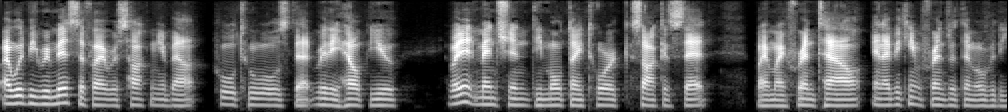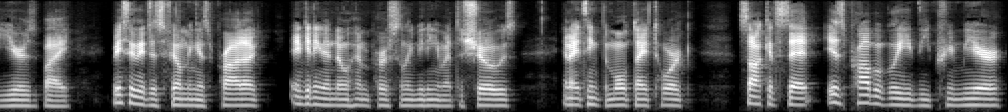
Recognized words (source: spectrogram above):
I would be remiss if I was talking about pool tools that really help you if I didn't mention the multi-torque socket set by my friend Tal, and I became friends with him over the years by basically just filming his product and getting to know him personally, meeting him at the shows. And I think the multi-torque socket set is probably the premier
